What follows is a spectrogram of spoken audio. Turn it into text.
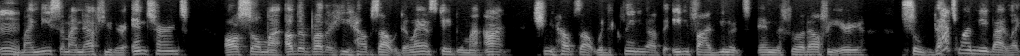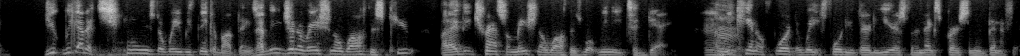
Mm. My niece and my nephew, they're interns. Also, my other brother, he helps out with the landscaping. My aunt, she helps out with the cleaning up the 85 units in the Philadelphia area. So that's what I mean by like, you, we got to change the way we think about things. I think generational wealth is cute, but I think transformational wealth is what we need today. And we mm-hmm. can't afford to wait 40, 30 years for the next person to benefit.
